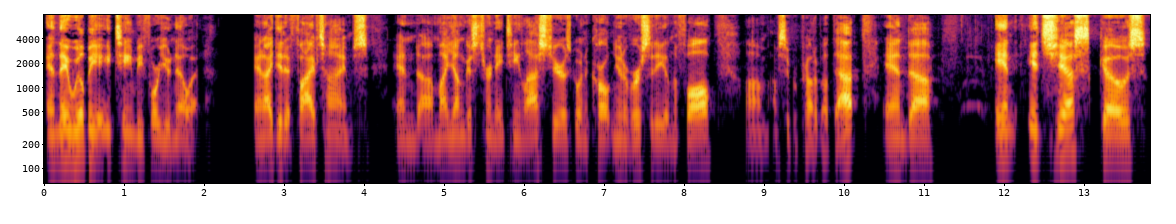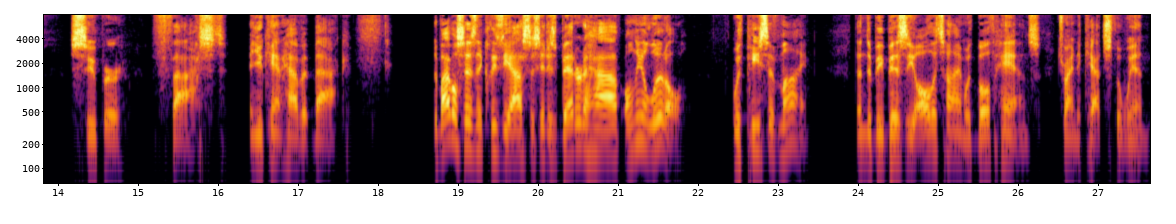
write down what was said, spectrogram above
And they will be 18 before you know it. And I did it five times. And uh, my youngest turned 18 last year, is going to Carleton University in the fall. Um, I'm super proud about that. And, uh, and it just goes super fast, and you can't have it back. The Bible says in Ecclesiastes, it is better to have only a little with peace of mind than to be busy all the time with both hands trying to catch the wind.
